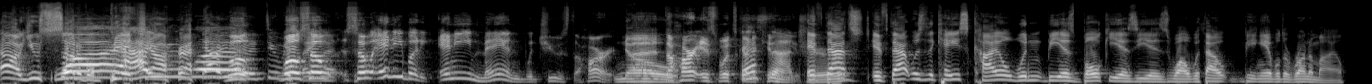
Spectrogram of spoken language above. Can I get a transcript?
Oh, you son What? of a bitch! How you All gonna- right. what? How you Well, gonna do me well, so that? so anybody, any man would choose the heart. No. Uh, the heart is what's gonna kill not you. true. if that's if that was the case, Kyle wouldn't be as bulky as he is while without being able to run a mile.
